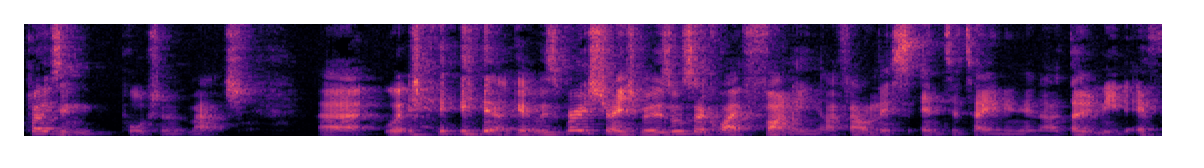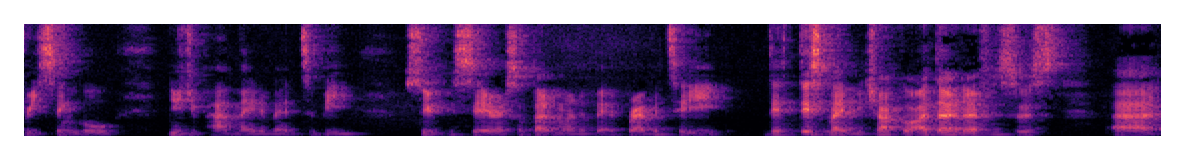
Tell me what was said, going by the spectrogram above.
closing portion of the match. Uh, which again, was very strange, but it was also quite funny. I found this entertaining, and I don't need every single New Japan main event to be super serious. I don't mind a bit of brevity. This, this made me chuckle. I don't know if this was uh,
